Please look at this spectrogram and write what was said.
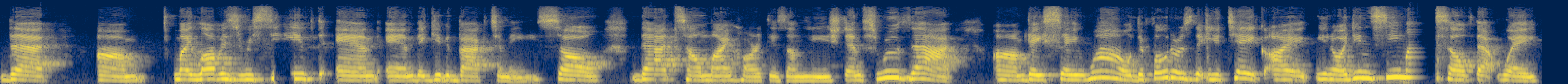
that um, my love is received and and they give it back to me so that's how my heart is unleashed and through that um, they say, wow, the photos that you take, I, you know, I didn't see myself that way,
